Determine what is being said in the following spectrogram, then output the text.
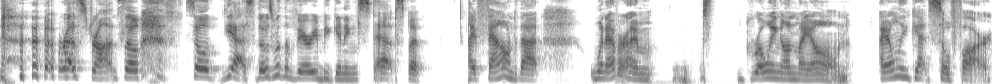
restaurant. So so yes, those were the very beginning steps, but I found that whenever I'm growing on my own, I only get so far.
